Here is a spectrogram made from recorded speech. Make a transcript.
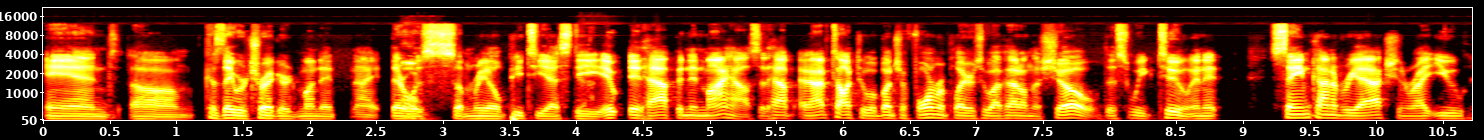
And because um, they were triggered Monday night, there oh. was some real PTSD. Yeah. It, it happened in my house. It happened, and I've talked to a bunch of former players who I've had on the show this week too. And it same kind of reaction, right? You mm-hmm.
